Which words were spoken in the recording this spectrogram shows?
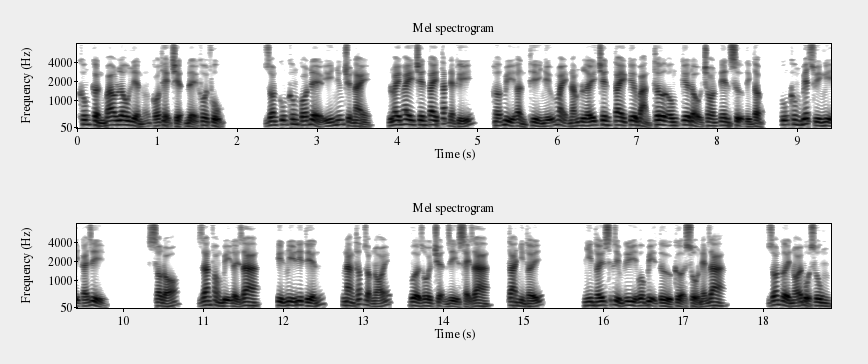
không cần bao lâu liền có thể triệt để khôi phục. John cũng không có để ý những chuyện này, loay hoay trên tay tắt đèn khí hờ mỹ ẩn thì nhữ mày nắm lấy trên tay kia bản thơ ông kia đậu cho nên sự tình tập, cũng không biết suy nghĩ cái gì. Sau đó, gian phòng bị đẩy ra kỳ ni đi tiến, nàng thấp giọng nói, vừa rồi chuyện gì xảy ra, ta nhìn thấy nhìn thấy sức dìm ghi ô bị từ cửa sổ ném ra. John cười nói bổ sung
